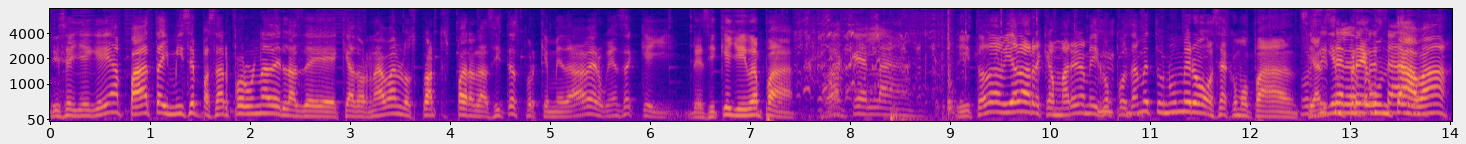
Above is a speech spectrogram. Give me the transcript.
Dice, llegué a pata y me hice pasar por una de las de que adornaban los cuartos para las citas porque me daba vergüenza que decir que yo iba para... La- Y todavía la recamarera me dijo, pues dame tu número, o sea, como para... Si si alguien preguntaba,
